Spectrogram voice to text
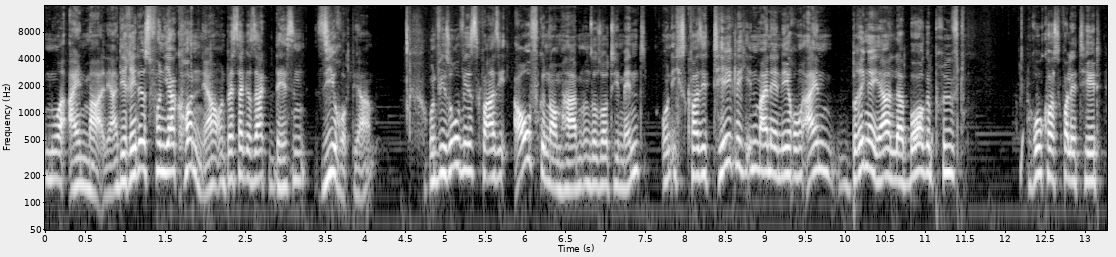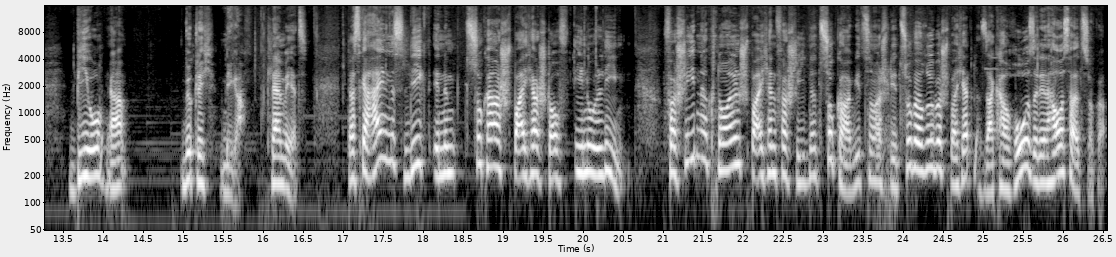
nur einmal. Ja? Die Rede ist von Jakon, ja, und besser gesagt dessen Sirup. Ja? Und wieso wir es quasi aufgenommen haben in unser Sortiment und ich es quasi täglich in meine Ernährung einbringe, ja, laborgeprüft, Rohkostqualität, Bio, ja, wirklich mega. Klären wir jetzt. Das Geheimnis liegt in dem Zuckerspeicherstoff Inulin. Verschiedene Knollen speichern verschiedene Zucker, wie zum Beispiel die Zuckerrübe speichert Saccharose, den Haushaltszucker.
